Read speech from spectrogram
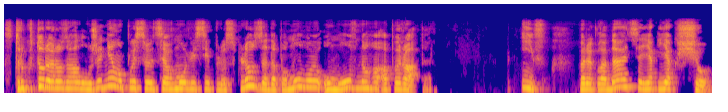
Структура розгалуження описується в мові C за допомогою умовного оператора. If перекладається як якщо.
